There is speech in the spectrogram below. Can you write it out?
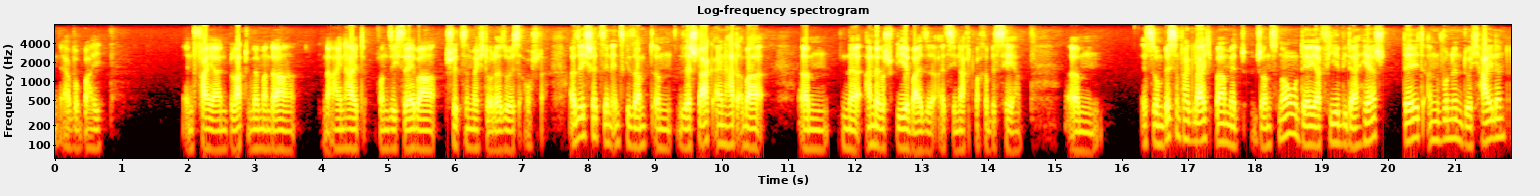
ja, wobei in Fire and Blood, wenn man da eine Einheit von sich selber schützen möchte oder so, ist auch stark. Also ich schätze ihn insgesamt ähm, sehr stark ein, hat aber ähm, eine andere Spielweise als die Nachtwache bisher. Ähm, ist so ein bisschen vergleichbar mit Jon Snow, der ja viel wiederherstellt an Wunden durch Heilen,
